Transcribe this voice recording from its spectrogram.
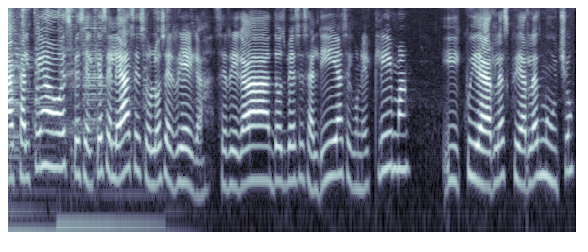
Acá el cuidado especial que se le hace solo se riega, se riega dos veces al día según el clima y cuidarlas, cuidarlas mucho.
